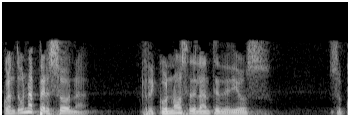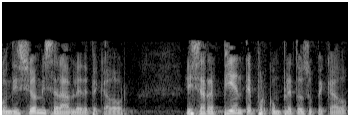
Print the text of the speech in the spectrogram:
Cuando una persona reconoce delante de Dios su condición miserable de pecador y se arrepiente por completo de su pecado,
